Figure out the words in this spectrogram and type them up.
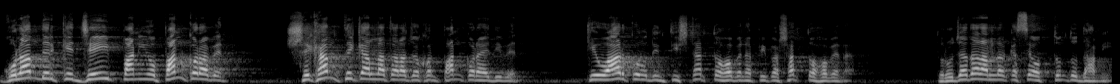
গোলামদেরকে যেই পানীয় পান করাবেন, সেখান থেকে আল্লাহ তারা যখন পান করায় দিবেন, কেউ আর কোনোদিন তৃষ্ণার্থ হবে না পিপাসার্থ হবে না। তো রোজাদার আল্লাহর কাছে অত্যন্ত দামি।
